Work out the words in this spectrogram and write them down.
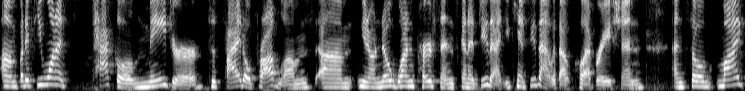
Um, but if you want to tackle major societal problems um, you know no one person's going to do that. You can't do that without collaboration. And so my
